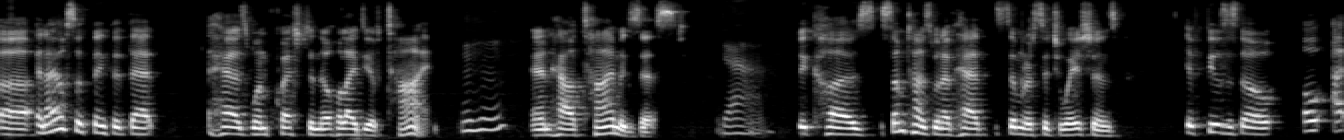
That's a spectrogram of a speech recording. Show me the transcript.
Uh, and I also think that that has one question: the whole idea of time. Mm-hmm and how time exists. Yeah. Because sometimes when I've had similar situations, it feels as though, oh, I,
